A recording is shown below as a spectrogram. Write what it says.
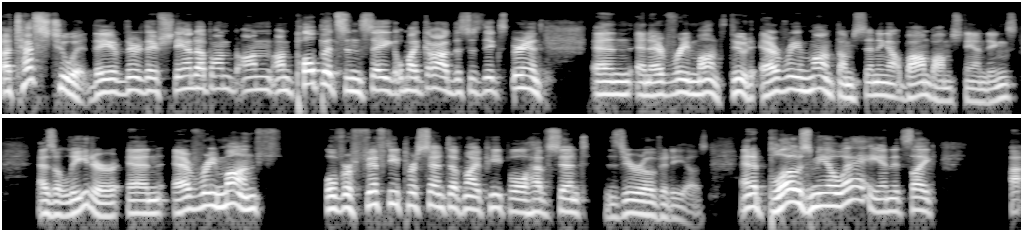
attest to it. They they they stand up on on on pulpits and say oh my god this is the experience and and every month dude every month i'm sending out BombBomb standings as a leader and every month over 50% of my people have sent zero videos and it blows me away and it's like uh,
